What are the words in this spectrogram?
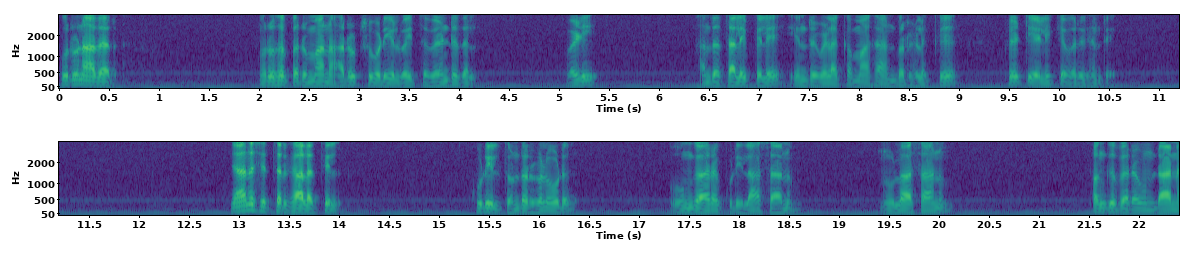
குருநாதர் முருகப்பெருமான அருட்சுவடியில் வைத்த வேண்டுதல் வழி அந்த தலைப்பிலே இன்று விளக்கமாக அன்பர்களுக்கு பேட்டியளிக்க வருகின்றேன். ஞானசித்தர் காலத்தில் குடில் தொண்டர்களோடு ஓங்கார குடில் ஆசானும் நூலாசானும் பங்கு பெற உண்டான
